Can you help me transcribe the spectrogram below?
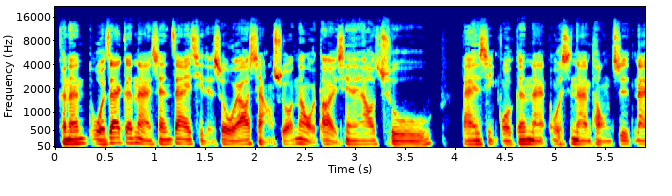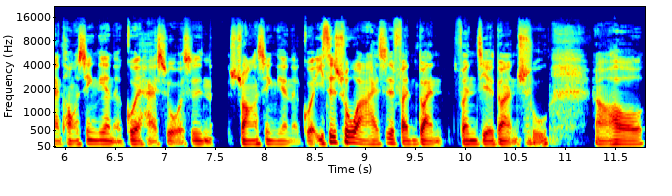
可能我在跟男生在一起的时候，我要想说，那我到底现在要出单性，我跟男我是男同志、男同性恋的柜，还是我是双性恋的柜？一次出完还是分段分阶段出？然后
